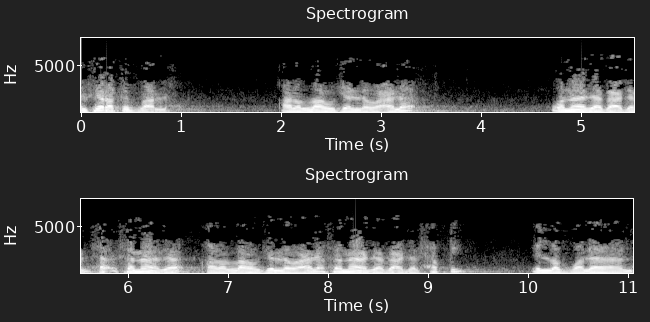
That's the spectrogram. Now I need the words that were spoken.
الفرق الضالة. قال الله جل وعلا وماذا بعد فماذا؟ قال الله جل وعلا فماذا بعد الحق إلا الضلال؟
